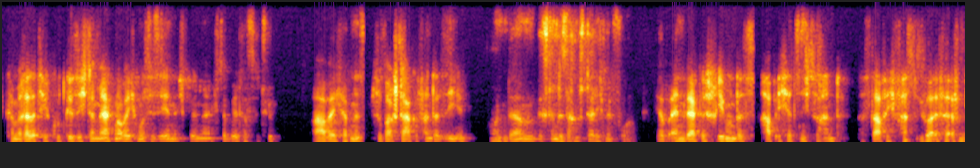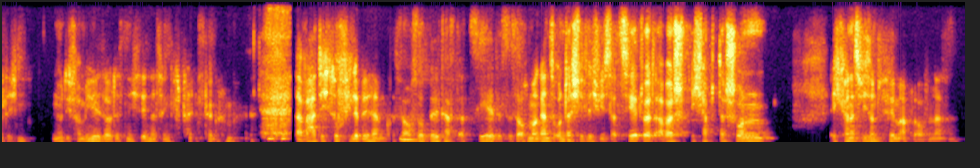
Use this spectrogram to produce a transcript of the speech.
Ich kann mir relativ gut Gesichter merken, aber ich muss sie sehen. Ich bin ein echter bildhafter Typ. Aber ich habe eine super starke Fantasie und ähm, bestimmte Sachen stelle ich mir vor. Ich habe ein Werk geschrieben, das habe ich jetzt nicht zur Hand. Das darf ich fast überall veröffentlichen. Nur die Familie sollte es nicht sehen, deswegen nicht bei Instagram. da hatte ich so viele Bilder. Das war auch so bildhaft erzählt. Es ist auch immer ganz unterschiedlich, wie es erzählt wird, aber ich habe da schon, ich kann es wie so ein Film ablaufen lassen.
